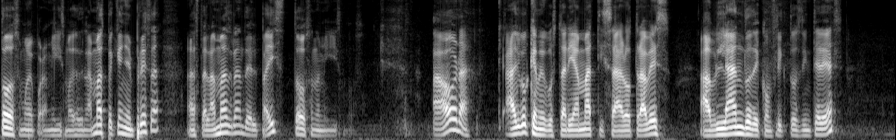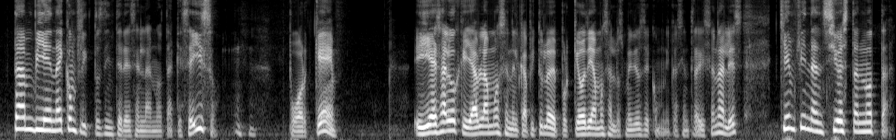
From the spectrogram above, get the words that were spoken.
todo se mueve por amiguismo. Desde la más pequeña empresa hasta la más grande del país, todos son amiguismos. Ahora, algo que me gustaría matizar otra vez, hablando de conflictos de interés, también hay conflictos de interés en la nota que se hizo. ¿Por qué? Y es algo que ya hablamos en el capítulo de por qué odiamos a los medios de comunicación tradicionales. ¿Quién financió esta nota?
